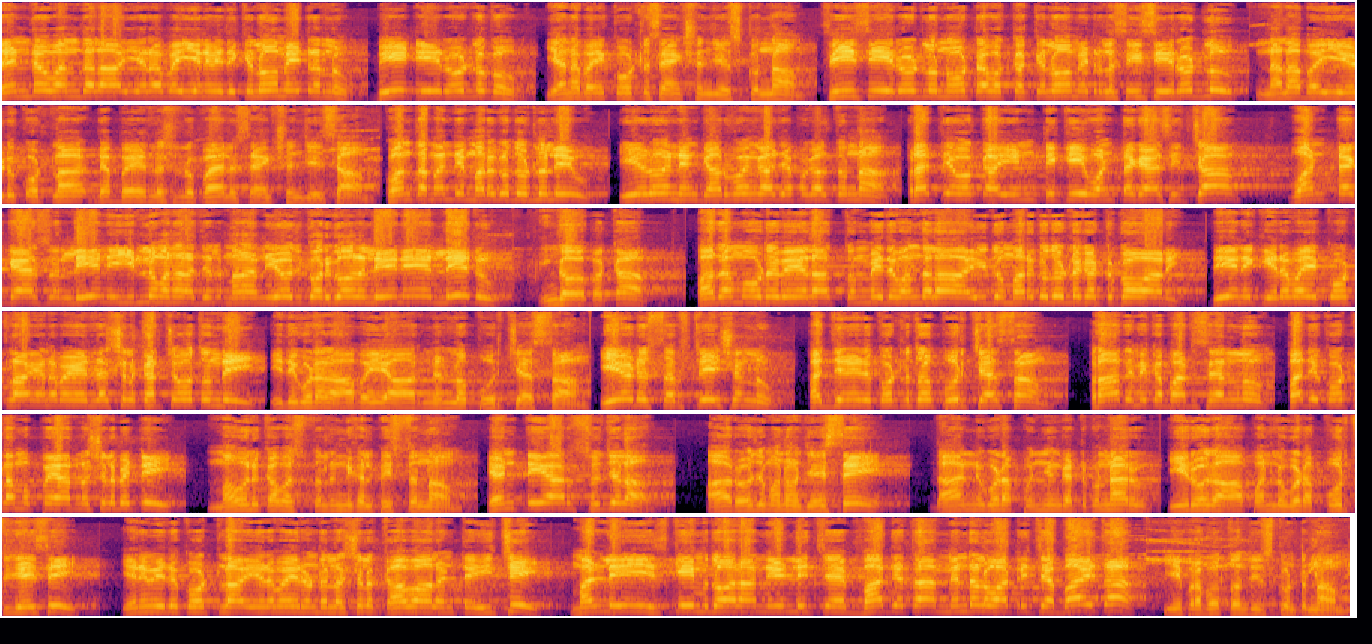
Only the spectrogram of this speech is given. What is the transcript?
రెండు వందల ఇరవై ఎనిమిది కిలోమీటర్లు బీటీ రోడ్లకు ఎనభై కోట్లు శాంక్షన్ చేసుకున్నాం. సీసీ రోడ్లు నూట ఒక్క కిలోమీటర్ల సీసీ రోడ్లు నలభై ఏడు కోట్ల డెబ్బై ఐదు లక్షల రూపాయలు శాంక్షన్ చేశాం. కొంతమంది మరుగుదొడ్లు లేవు. ఈ రోజు నేను గర్వంగా చెప్పగలుగుతున్నా ప్రతి ఒక్క ఇంటికి వంట గ్యాస్ ఇచ్చాం. వంట గ్యాస్ లేని ఇల్లు మన జిల్లా- మన నియోజకవర్గంలో లేనే లేదు. ఇంకో పక్క పదమూడు వేల తొమ్మిది వందల ఐదు మరుగుదొడ్లు కట్టుకోవాలి. దీనికి ఇరవై కోట్ల ఎనభై ఐదు లక్షలు ఖర్చు అవుతుంది. ఇది కూడా రాబోయే ఆరు నెలల్లో పూర్తి చేస్తాం. ఏడు సబ్ స్టేషన్లు పద్దెనిమిది కోట్లతో పూర్తి చేస్తాం. ప్రాథమిక పాఠశాలలు పది కోట్ల ముప్పై ఆరు లక్షలు పెట్టి మౌలిక వస్తువులన్నీ కల్పిస్తున్నాం. ఎన్టీఆర్ సుజల ఆ రోజు మనం చేస్తే దాన్ని కూడా పుణ్యం కట్టుకున్నారు. ఈ రోజు ఆ పనులు కూడా పూర్తి చేసి ఎనిమిది కోట్ల ఇరవై రెండు లక్షలు కావాలంటే ఇచ్చి మళ్ళీ ఈ స్కీమ్ ద్వారా నీళ్ళు ఇచ్చే బాధ్యత మినరల్ వాటర్ ఇచ్చే బాధ్యత ఈ ప్రభుత్వం తీసుకుంటున్నాం.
